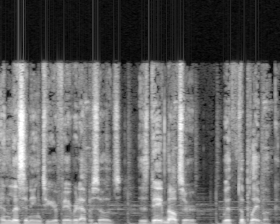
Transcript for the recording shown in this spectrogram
and listening to your favorite episodes. This is Dave Meltzer with The Playbook.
